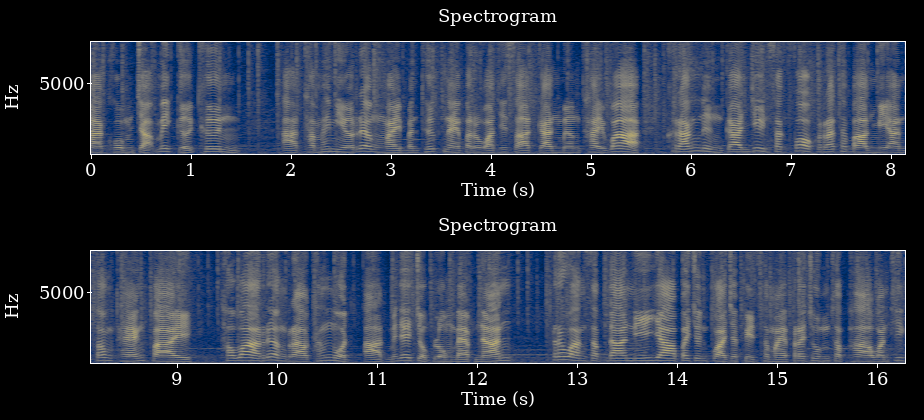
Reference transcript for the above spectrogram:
นาคมจะไม่เกิดขึ้น อาจทำให้มีเรื่องใหม่บันทึกในประวัติศาสตร์การเมืองไทยว่า ครั้งหนึ่งการยื่นซักฟอกรัฐบาลมีอันต้องแท้งไปทว่าเรื่องราวทั้งหมดอาจไม่ได้จบลงแบบนั้น ระหว่างสัปดาห์นี้ยาวไปจนกว่าจะปิดสมัยประชุมสภาวันที่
